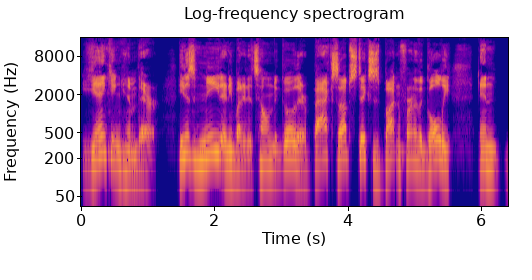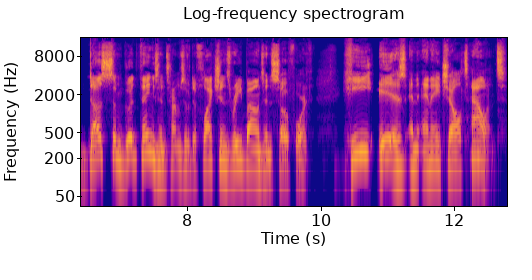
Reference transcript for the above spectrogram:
yanking him there. He doesn't need anybody to tell him to go there. Backs up, sticks his butt in front of the goalie, and does some good things in terms of deflections, rebounds, and so forth. He is an NHL talent.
